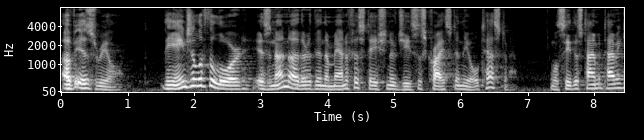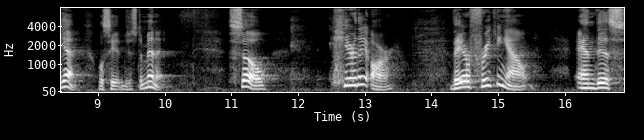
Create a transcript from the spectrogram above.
of Israel. The angel of the Lord is none other than the manifestation of Jesus Christ in the Old Testament. We'll see this time and time again. We'll see it in just a minute. So, here they are. They are freaking out, and this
